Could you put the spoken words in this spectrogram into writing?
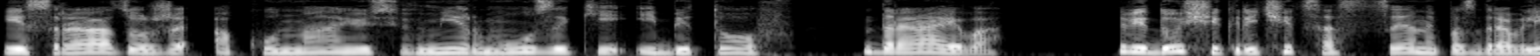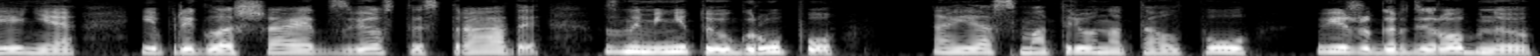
и сразу же окунаюсь в мир музыки и битов, драйва. Ведущий кричит со сцены поздравления и приглашает звезд эстрады, знаменитую группу, а я смотрю на толпу, вижу гардеробную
